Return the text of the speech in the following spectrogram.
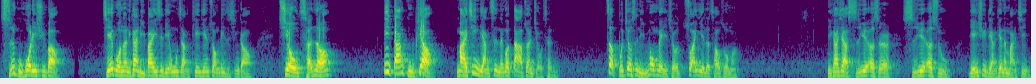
持股获利续报，结果呢？你看礼拜一是连五涨，天天创历史新高，九成哦，一档股票买进两次能够大赚九成，这不就是你梦寐以求专业的操作吗？你看一下十月二十二、十月二十五连续两天的买进，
